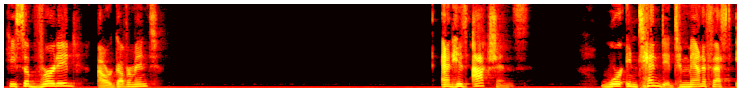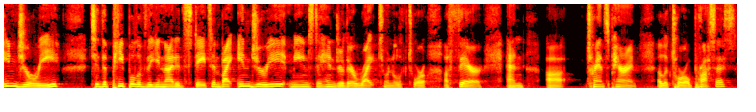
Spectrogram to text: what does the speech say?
He subverted our government and his actions were intended to manifest injury to the people of the United States. And by injury, it means to hinder their right to an electoral, a fair and uh, transparent electoral process.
